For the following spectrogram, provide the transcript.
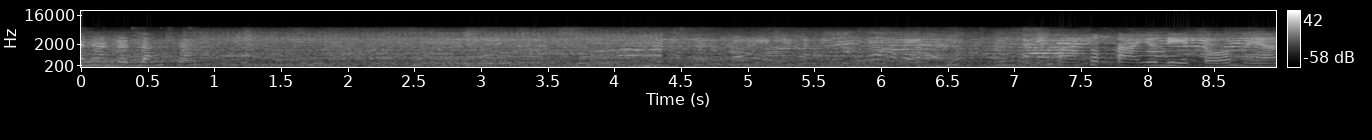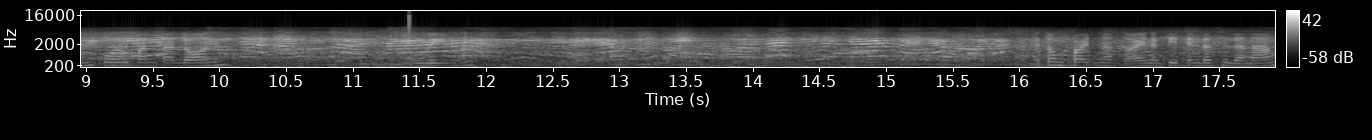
100 lang siya. Pasok tayo dito. Ayan, puro pantalon. Wig. Itong part na to ay nagtitinda sila ng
